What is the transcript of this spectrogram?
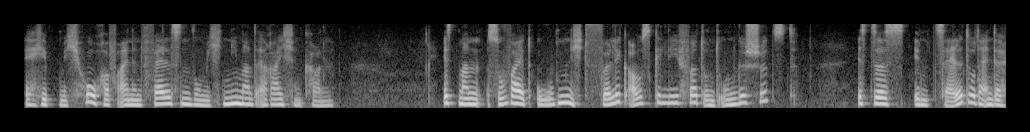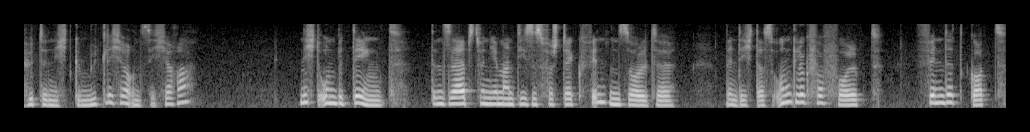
Er hebt mich hoch auf einen Felsen, wo mich niemand erreichen kann. Ist man so weit oben nicht völlig ausgeliefert und ungeschützt? Ist es im Zelt oder in der Hütte nicht gemütlicher und sicherer? Nicht unbedingt, denn selbst wenn jemand dieses Versteck finden sollte, wenn dich das Unglück verfolgt, findet Gott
